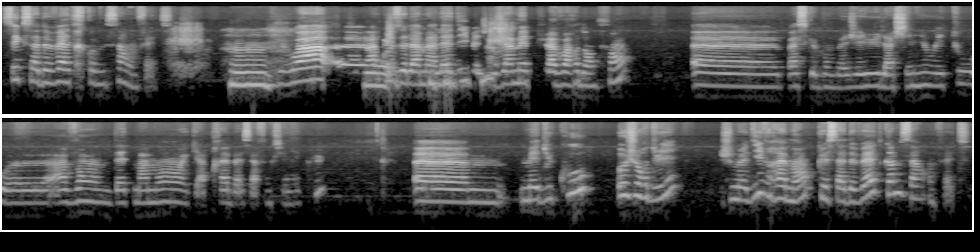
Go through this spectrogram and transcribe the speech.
c'est que ça devait être comme ça en fait. Hmm. Tu vois, euh, à cause de la maladie, ben, je n'ai jamais pu avoir d'enfant. Euh, parce que bon, ben, j'ai eu la chimio et tout euh, avant d'être maman et qu'après, ben, ça ne fonctionnait plus. mais du coup, aujourd'hui, je me dis vraiment que ça devait être comme ça, en fait.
